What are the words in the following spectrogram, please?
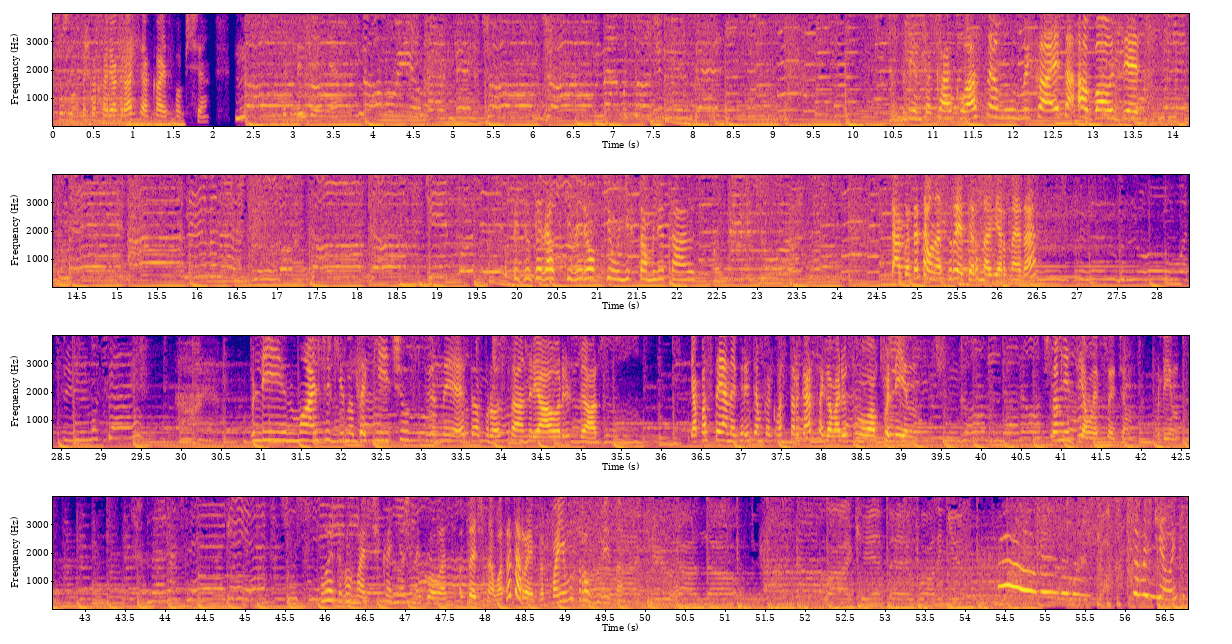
Слушайте, такая хореография, кайф вообще. Заглядение. Блин, такая классная музыка, это обалдеть. Вот эти завязки веревки у них там летают. Так, вот это у нас рэпер, наверное, да? Блин, мальчики, ну такие чувственные. Это просто unreal, ребят. Я постоянно перед тем, как восторгаться, говорю слово «блин». Что мне делать с этим, блин? У этого мальчика нежный голос. Точно, вот это рэпер, по нему сразу видно. Что вы делаете?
